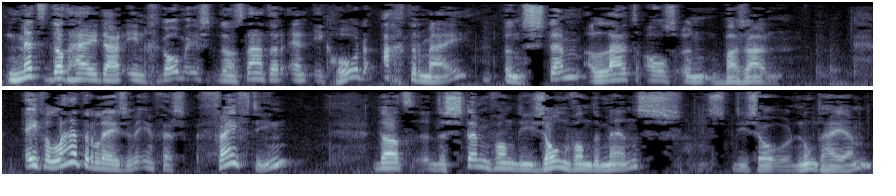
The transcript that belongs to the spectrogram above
met dat hij daarin gekomen is, dan staat er, en ik hoorde achter mij een stem luid als een bazuin. Even later lezen we in vers 15 dat de stem van die zoon van de mens, die zo noemt hij hem,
